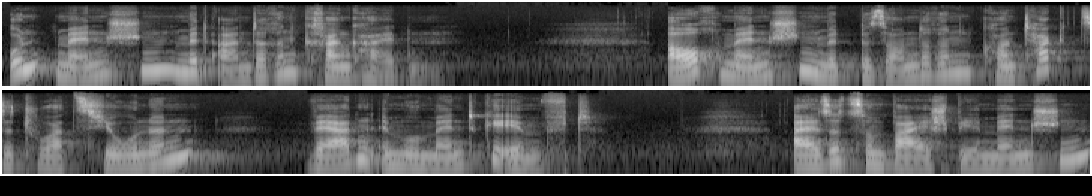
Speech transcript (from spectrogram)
und Menschen mit anderen Krankheiten. Auch Menschen mit besonderen Kontaktsituationen werden im Moment geimpft. Also zum Beispiel Menschen,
